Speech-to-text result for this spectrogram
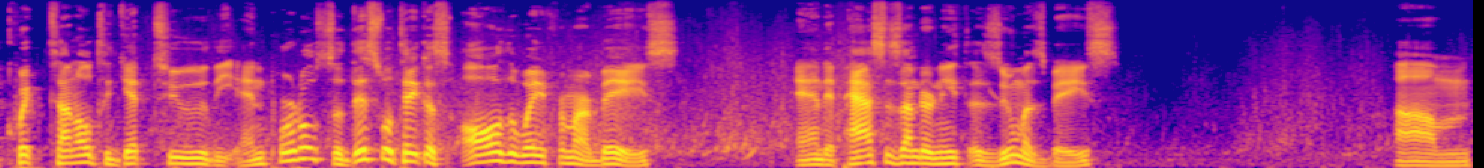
quick tunnel to get to the end portal. So this will take us all the way from our base and it passes underneath Azuma's base. Um,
